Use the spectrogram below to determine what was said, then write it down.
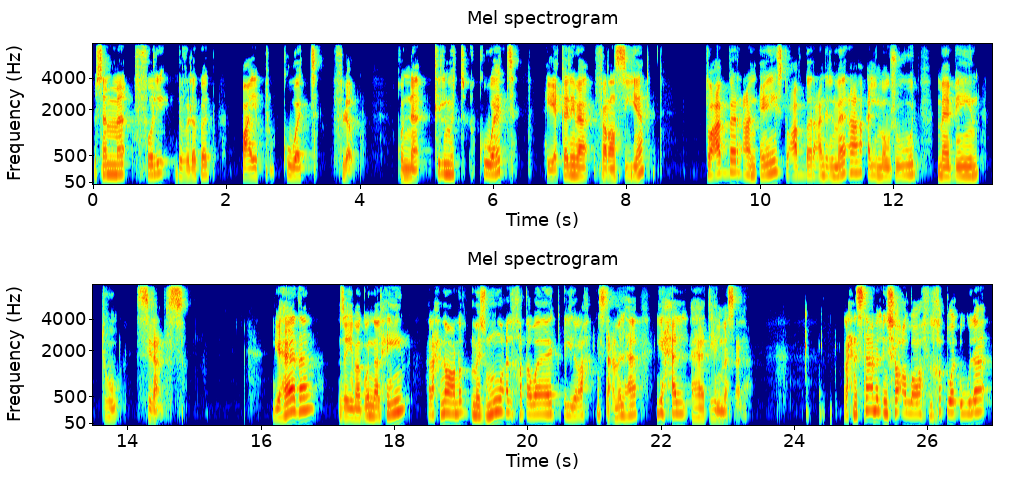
تسمى fully developed pipe قوة flow. قلنا كلمة قوة هي كلمة فرنسية تعبر عن إيش؟ تعبر عن الماء الموجود ما بين تو cylinders. لهذا زي ما قلنا الحين راح نعرض مجموع الخطوات اللي راح نستعملها لحل هذه المسألة. راح نستعمل إن شاء الله في الخطوة الأولى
